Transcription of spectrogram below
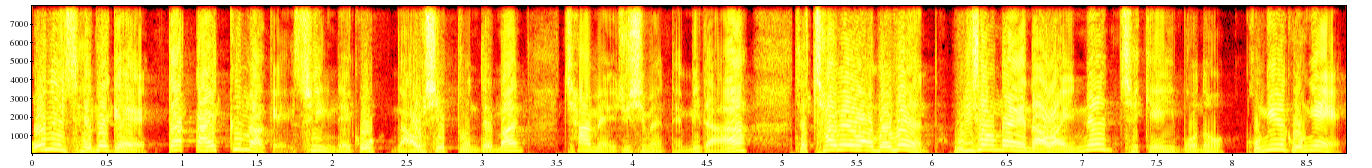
오늘 새벽에 딱 깔끔하게 수익 내고 나오실 분들만 참여해 주시면 됩니다. 자, 참여 방법은 위성당에 나와 있는 제 개인 번호 010에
